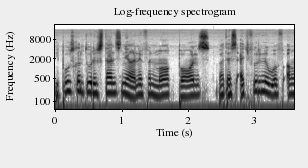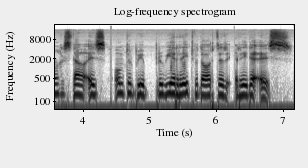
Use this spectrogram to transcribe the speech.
Die postkantore stands in die hande van Mark Baans wat as uitvoerende hoof aangestel is om te probeer red wat daar te redde is.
